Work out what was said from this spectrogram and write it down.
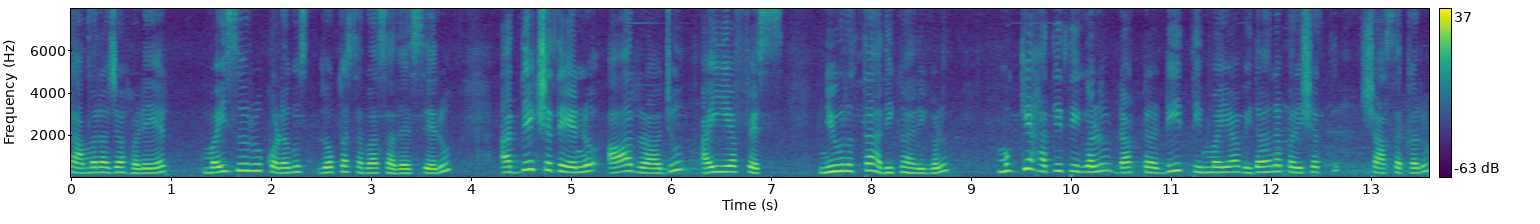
ಚಾಮರಾಜ ಒಡೆಯರ್ ಮೈಸೂರು ಕೊಡಗು ಲೋಕಸಭಾ ಸದಸ್ಯರು, ಅಧ್ಯಕ್ಷತೆಯನ್ನು ಆರ್ ರಾಜು, ಐಎಫ್ಎಸ್ ನಿವೃತ್ತ ಅಧಿಕಾರಿಗಳು, ಮುಖ್ಯ ಅತಿಥಿಗಳು ಡಾಕ್ಟರ್ ಡಿ. ತಿಮ್ಮಯ್ಯ, ವಿಧಾನ ಪರಿಷತ್ ಶಾಸಕರು,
